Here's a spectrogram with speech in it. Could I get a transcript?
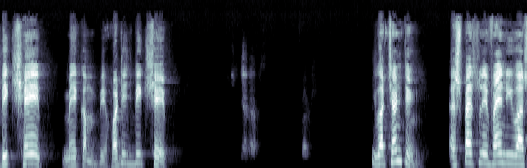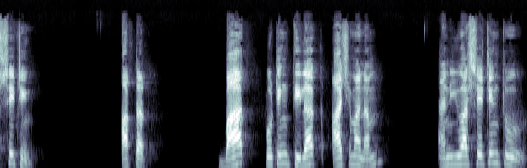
Vikshep may come. What is vikshep? You are chanting especially when you are sitting after bath, putting tilak, ashmanam, and you are sitting to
